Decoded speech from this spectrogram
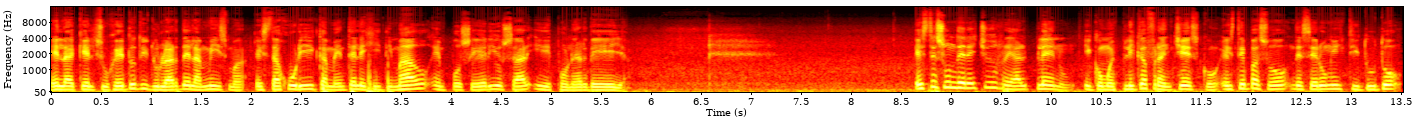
en la que el sujeto titular de la misma está jurídicamente legitimado en poseer y usar y disponer de ella. Este es un derecho real pleno y como explica Francesco, este pasó de ser un instituto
